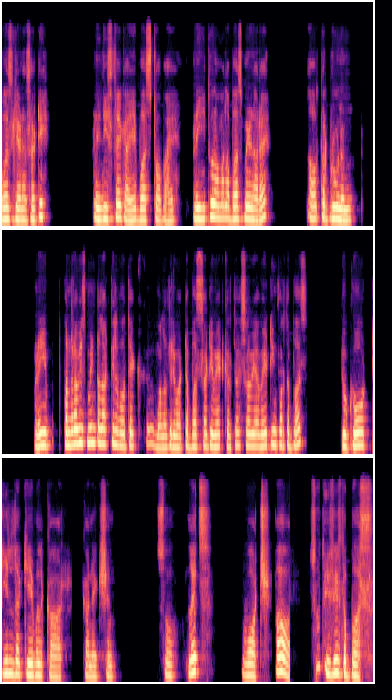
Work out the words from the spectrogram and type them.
बस घेण्यासाठी आणि दिसतंय का हे बस स्टॉप आहे आणि इथून आम्हाला बस मिळणार आहे लावतर ब्रुनन आणि पंधरा वीस मिनटं लागतील बहुतेक मला तरी वाटतं बससाठी वेट करतोय so we are waiting for the bus to go till the cable car connection so let's watch oh so this is the bus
